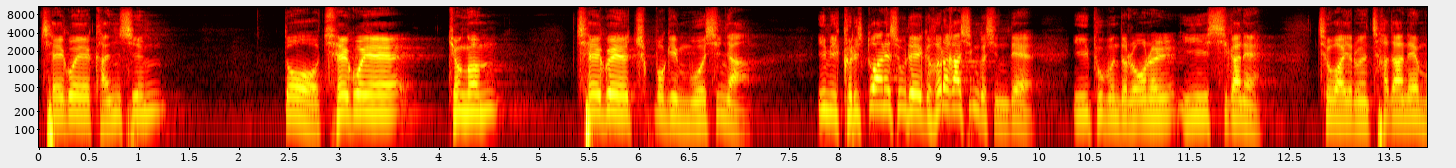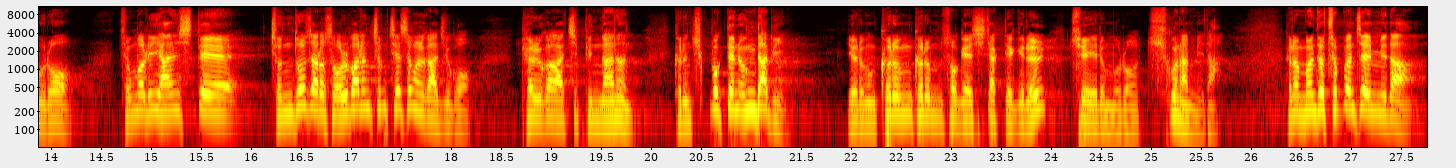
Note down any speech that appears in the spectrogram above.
최고의 관심, 또 최고의 경험, 최고의 축복이 무엇이냐? 이미 그리스도 안에서 우리에게 허락하신 것인데 이 부분들을 오늘 이 시간에 저와 여러분 찾아내므로 정말 이 한 시대의 전도자로서 올바른 정체성을 가지고 별과 같이 빛나는 그런 축복된 응답이 여러분 걸음걸음 속에 시작되기를 주의 이름으로 축원합니다. 그럼 먼저 첫 번째입니다.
